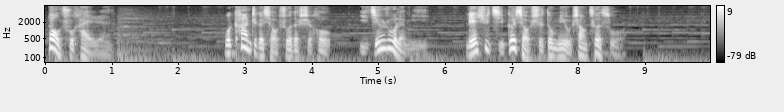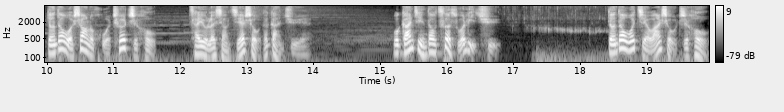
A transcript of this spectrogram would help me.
到处害人。我看这个小说的时候，已经入了迷，连续几个小时都没有上厕所。等到我上了火车之后，才有了想解手的感觉。我赶紧到厕所里去。等到我解完手之后，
